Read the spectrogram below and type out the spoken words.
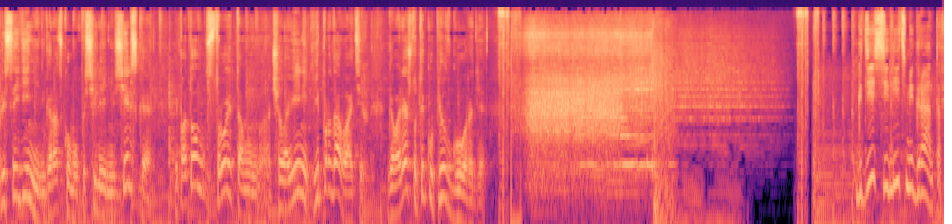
присоединить к городскому поселению сельское и потом строить там человеники и продавать их, говоря, что ты купил в городе. Где селить мигрантов?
